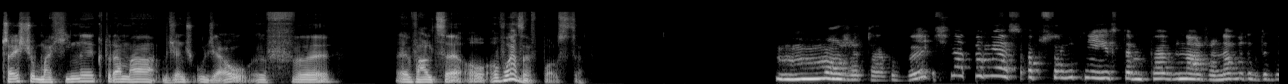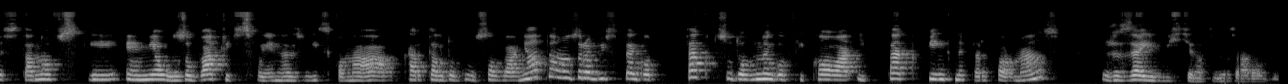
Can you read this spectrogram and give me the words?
częścią machiny, która ma wziąć udział w walce o, o władzę w Polsce. Może tak być, natomiast absolutnie jestem pewna, że nawet gdyby Stanowski miał zobaczyć swoje nazwisko na kartach do głosowania, to on zrobi z tego tak cudownego fikoła i tak piękny performance, że zajebiście na tym zarobi.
